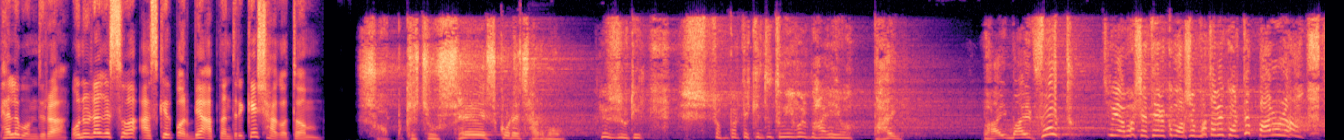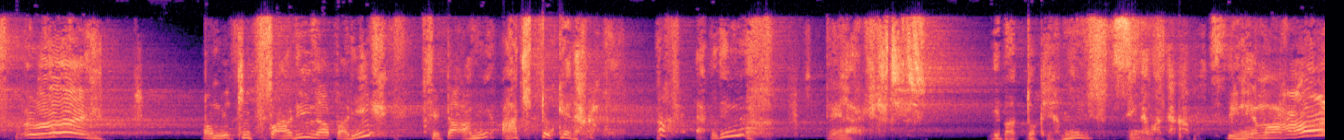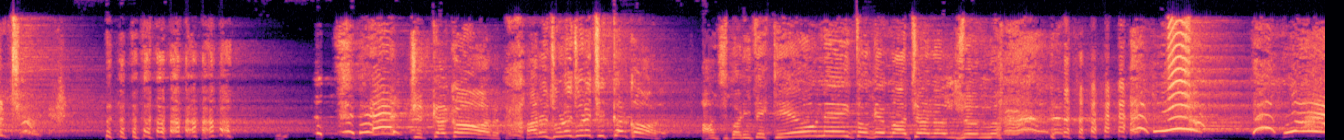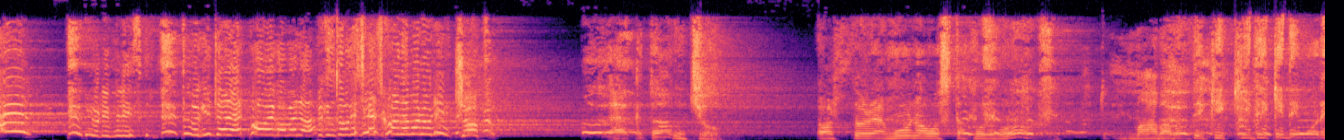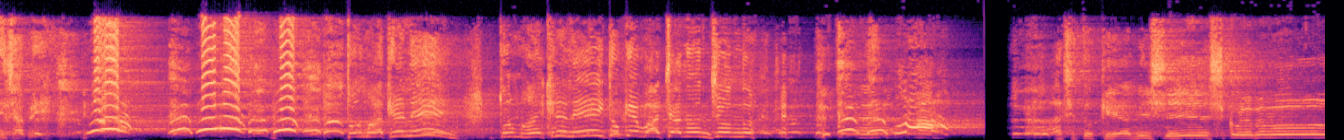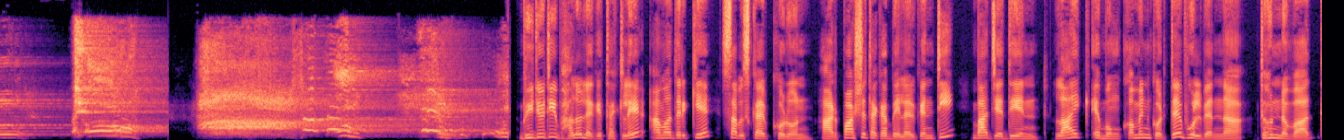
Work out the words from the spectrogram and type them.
Hello বন্ধুরা অনুরাগের সোয়া আজকের পর্বে আপনাদেরকে স্বাগতম। সবকিছু শেষ করে ছাড়বো। রুটি সম্পর্কে কিন্তু তুমি আমার ভাইও। ভাই ভাই ভাই ফুট! তুমি আমার সাথে এরকম অসভ্যতামি করতে পারো না। এই, আমি কি পারি না পারি সেটা আমি আজ তোকে দেখাবো। এতদিন না ট্রেলার দেখেছিস এবার তোকে আমি সিনেমা দেখাবো। সিনেমা চিৎকার কর। আরও জোরে জোরে চিৎকার কর। আজ বাড়িতে কেউ নেই তোকে বাঁচানোর জন্য। রুটি প্লিজ তুমি কিন্তু আর এক পাওয়া হবে না। আমি কিন্তু তোমাকে শেষ করে দেবো রুটি চুপ। একদম চুপ। আর তোর এমন অবস্থা করব মা বাবা দেখে কেঁদে কেঁদে মরে যাবে? এখানে? নেই তোর মা এখানে নেই তোকে বাঁচানোর জন্য। আজ তোকে আমি শেষ করে দেবো। ভিডিওটি ভালো লেগে থাকলে আমাদেরকে সাবস্ক্রাইব করুন আর পাশে থাকা বেল আইকনটি বাজিয়ে দিন। লাইক এবং কমেন্ট করতে ভুলবেন না। ধন্যবাদ।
